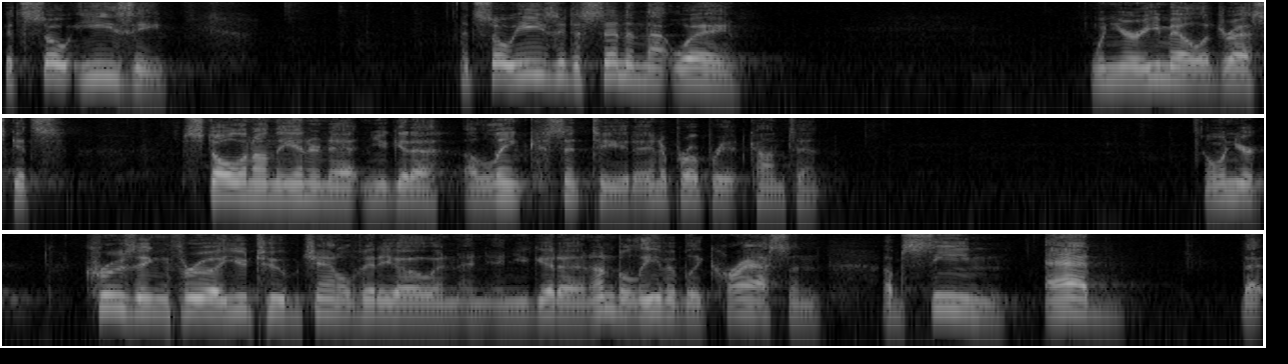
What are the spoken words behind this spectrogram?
It's so easy. It's so easy to sin in that way when your email address gets stolen on the internet and you get a, a link sent to you to inappropriate content. And when you're cruising through a YouTube channel video and, and, and you get an unbelievably crass and obscene ad that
